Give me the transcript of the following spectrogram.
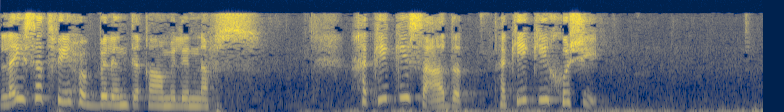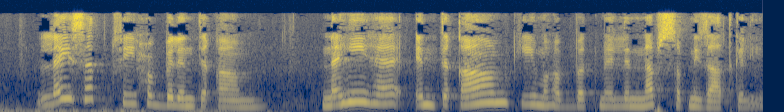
ليست في حب الانتقام للنفس۔ حقیقی سعادت حقیقی خوشی لیست فی حب الانتقام۔ نہیں ہے انتقام کی محبت میں للنفس اپنی ذات کے لیے۔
